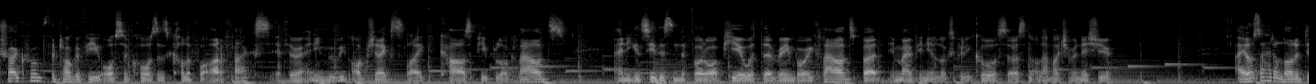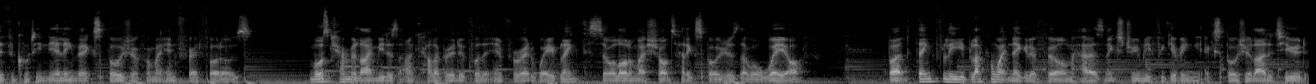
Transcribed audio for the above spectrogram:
Trichrome photography also causes colorful artifacts if there are any moving objects like cars, people, or clouds. And you can see this in the photo up here with the rainbowy clouds, but in my opinion it looks pretty cool, so it's not that much of an issue. I also had a lot of difficulty nailing the exposure for my infrared photos. Most camera light meters aren't calibrated for the infrared wavelength, so a lot of my shots had exposures that were way off. But thankfully, black and white negative film has an extremely forgiving exposure latitude,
